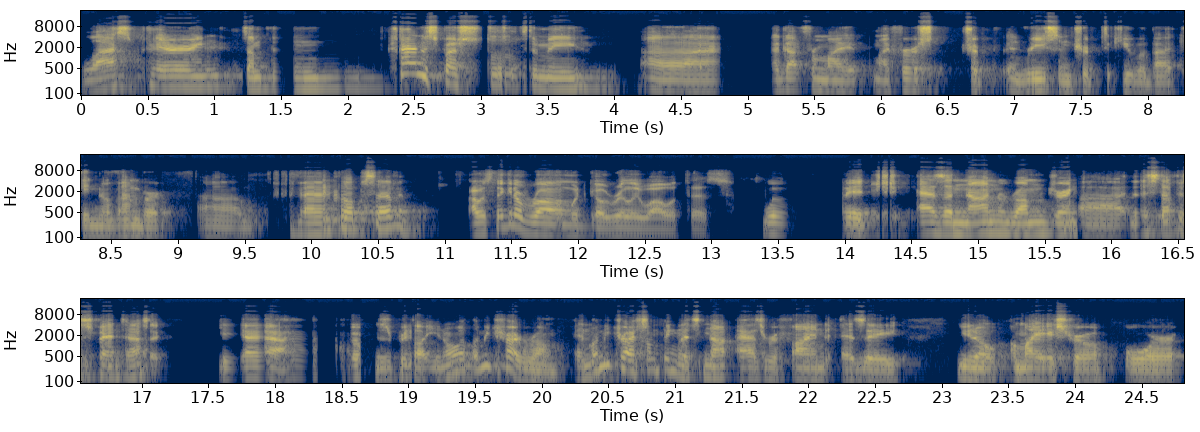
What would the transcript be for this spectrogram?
Last pairing, something kind of special to me. Uh, I got from my my first trip and recent trip to Cuba back in November. Um, Havana Club Seven. I was thinking a rum would go really well with this. which as a non-rum drink, uh, this stuff is fantastic. Yeah, there's a pretty thought. You know what? Let me try rum, and let me try something that's not as refined as a, you know, a maestro or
